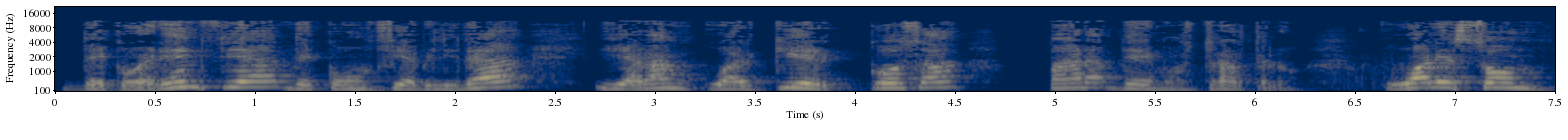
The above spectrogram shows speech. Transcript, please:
de coherencia, de confiabilidad y harán cualquier cosa para demostrártelo. ¿Cuáles son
